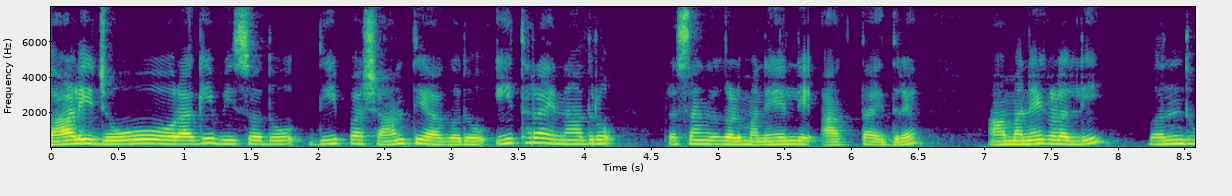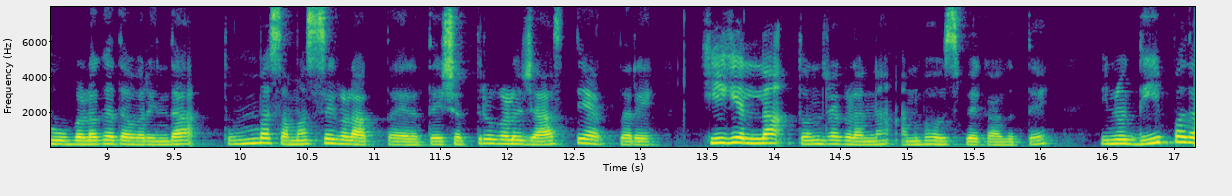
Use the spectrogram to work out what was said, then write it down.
ಗಾಳಿ ಜೋರಾಗಿ ಬೀಸೋದು, ದೀಪ ಶಾಂತಿ ಆಗೋದು, ಈ ಥರ ಏನಾದರೂ ಪ್ರಸಂಗಗಳು ಮನೆಯಲ್ಲಿ ಆಗ್ತಾ ಇದ್ದರೆ ಆ ಮನೆಗಳಲ್ಲಿ ಬಂಧು ಬಳಗದವರಿಂದ ತುಂಬ ಸಮಸ್ಯೆಗಳಾಗ್ತಾ ಇರುತ್ತೆ, ಶತ್ರುಗಳು ಜಾಸ್ತಿ ಆಗ್ತಾರೆ. ಹೀಗೆಲ್ಲ ತೊಂದರೆಗಳನ್ನು ಅನುಭವಿಸ್ಬೇಕಾಗುತ್ತೆ. ಇನ್ನು ದೀಪದ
